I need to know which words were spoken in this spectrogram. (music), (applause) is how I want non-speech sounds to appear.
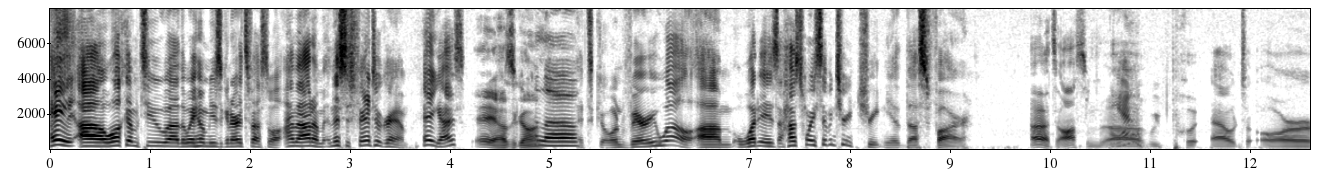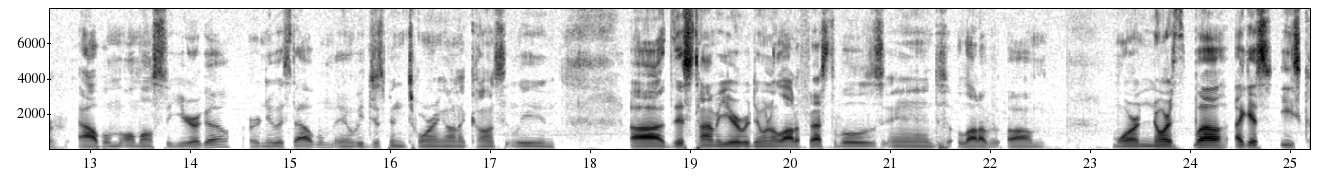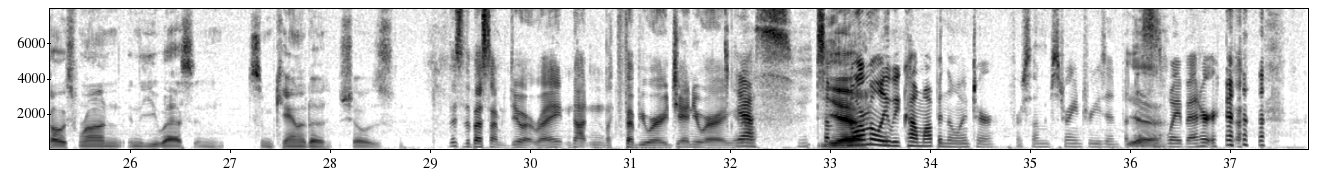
Hey, uh, welcome to uh, the WayHome Music and Arts Festival. I'm Adam, and this is Phantogram. Hey, guys. Hey, how's it going? Hello. It's going very well. Um, what is how's 2017 treating you thus far? Oh, it's awesome. Yeah. Uh, we put out our album almost a year ago, our newest album, and we've just been touring on it constantly. And uh, this time of year, we're doing a lot of festivals and a lot of um, more north, well, I guess East Coast run in the U.S. and some Canada shows. This is the best time to do it, right? Not in like February, January. you know? Yes. Some, Yeah. Normally we come up in the winter for some strange reason, but this is way better. (laughs)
